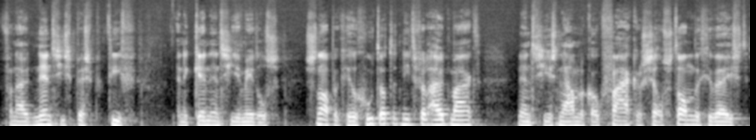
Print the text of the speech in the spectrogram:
Vanuit Nancy's perspectief, en ik ken Nancy inmiddels, snap ik heel goed dat het niet veel uitmaakt. Nancy is namelijk ook vaker zelfstandig geweest.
